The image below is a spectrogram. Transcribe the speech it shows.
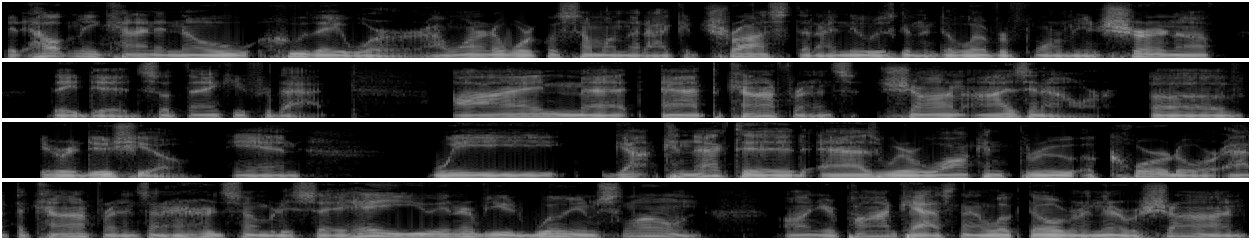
it helped me kind of know who they were. I wanted to work with someone that I could trust, that I knew was going to deliver for me. And sure enough, they did. So thank you for that. I met at the conference Shon Isenhour of Eruditio, and we got connected as we were walking through a corridor at the conference. And I heard somebody say, Hey, you interviewed William Sloan on your podcast. And I looked over, and there was Shon.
